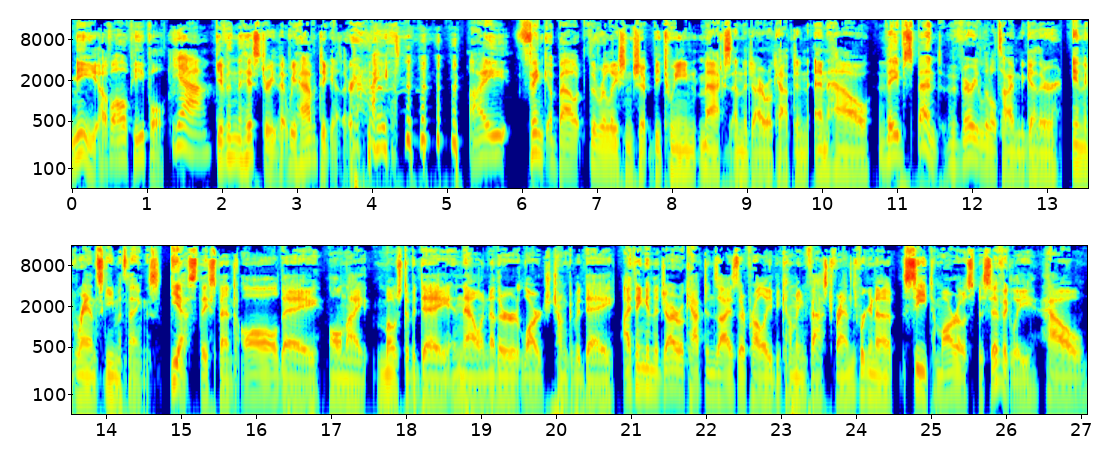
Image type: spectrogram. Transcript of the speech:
Me, of all people, yeah, given the history that we have together. right. I think about the relationship between Max and the gyro captain and how they've spent very little time together in the grand scheme of things. Yes, they spent all day, all night, most of a day, and now another large chunk of a day. I think in the gyro captain's eyes, they're probably becoming fast friends. We're gonna see tomorrow specifically how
